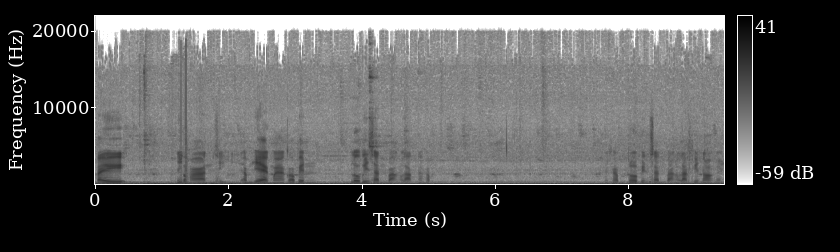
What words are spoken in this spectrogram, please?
ไปนิพานสิย่ำแยกมาก็เป็นโรบินสันบางรักนะครับนะครับโรบินสันบางรักพี่น้องเลย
